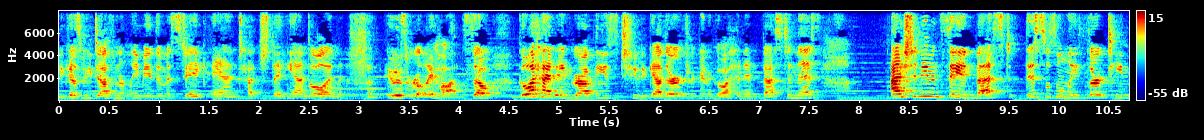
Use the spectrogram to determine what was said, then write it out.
because we definitely made the mistake and touched the handle and it was really hot. So go ahead and grab these two together if you're gonna go ahead and invest in this. I shouldn't even say invest, this was only $13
